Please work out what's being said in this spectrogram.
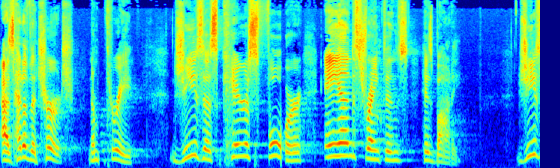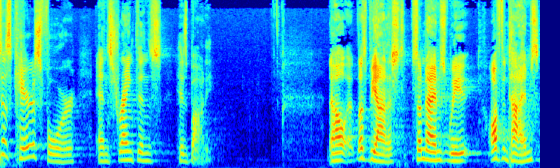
As head of the church, number three, Jesus cares for and strengthens his body. Jesus cares for and strengthens his body. Now, let's be honest. Sometimes we, oftentimes,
